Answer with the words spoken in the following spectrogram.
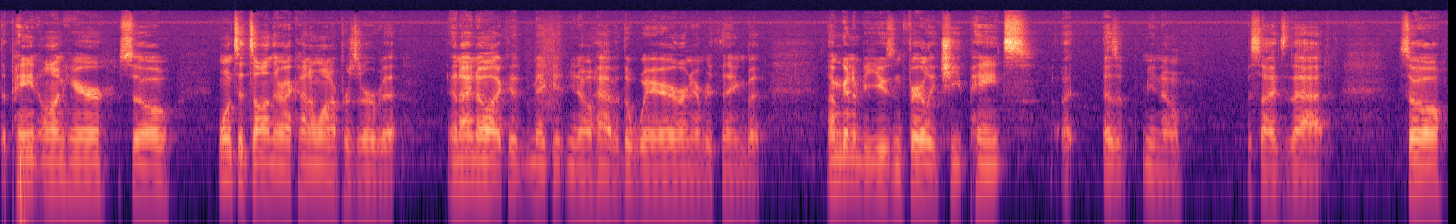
The paint on here, so once it's on there I kind of want to preserve it. And I know I could make it, you know, have the wear and everything, but I'm going to be using fairly cheap paints uh, as a, you know, besides that. So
